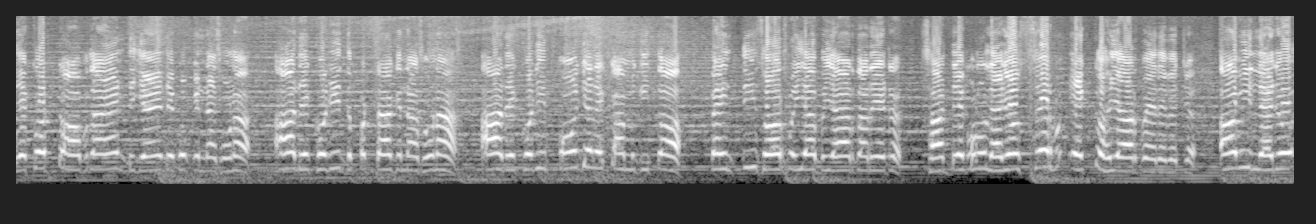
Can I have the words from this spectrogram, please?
ਦੇਖੋ ਟੌਪ ਦਾ ਐਨ ਡਿਜ਼ਾਈਨ ਦੇਖੋ ਕਿੰਨਾ ਸੋਹਣਾ। ਆਹ ਦੇਖੋ ਜੀ, ਦੁਪੱਟਾ ਕਿੰਨਾ ਸੋਹਣਾ। ਆਹ ਦੇਖੋ ਜੀ ਪਹੁੰਚੇ ਦੇ ਕੰਮ ਕੀਤਾ। 3500 ਰੁਪਇਆ ਬਾਜ਼ਾਰ ਦਾ ਰੇਟ। ਸਾਡੇ ਕੋਲੋਂ ਲੈ ਜਾਓ ਸਿਰਫ 1000 ਰੁਪਏ ਦੇ ਵਿੱਚ। ਆ ਵੀ ਲੈ ਜਾਓ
